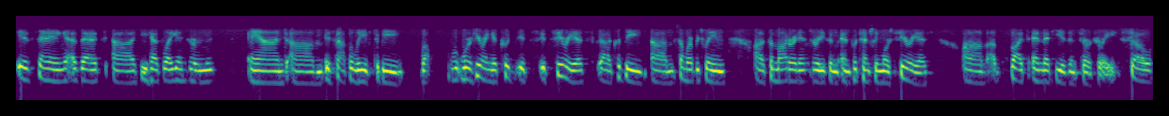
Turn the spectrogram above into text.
is saying that uh, he has leg injuries and um, is not believed to be well, we're hearing it could it's it's serious. Uh, could be um, somewhere between uh, some moderate injuries and, and potentially more serious. Um, but and that he is in surgery. So,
